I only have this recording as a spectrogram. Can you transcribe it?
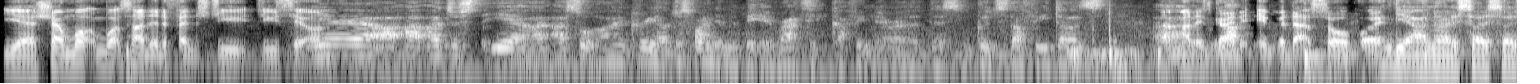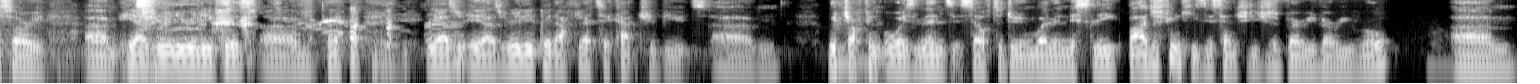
Yeah, Seun, what what side of the fence do you do you sit on? Yeah, I, I- I just yeah, I, I sort of I agree. I just find him a bit erratic. I think there are there's some good stuff he does. That man is Um, going like- in with that sore boy. Yeah, I know. So so sorry. Um, he has really really good. Um, he has he has really good athletic attributes, um, which I think always lends itself to doing well in this league. But I just think he's essentially just very very raw. Um,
